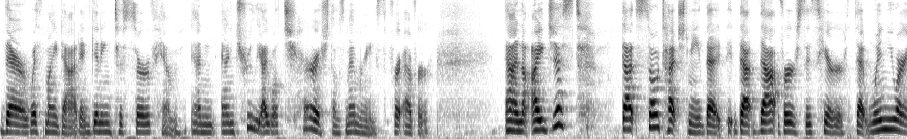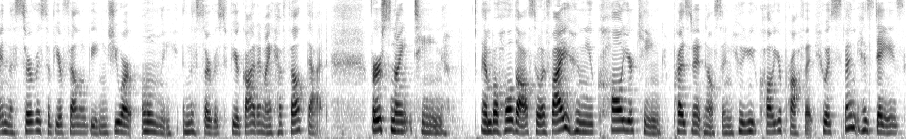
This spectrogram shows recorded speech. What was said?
there with my dad and getting to serve him. And, and truly, I will cherish those memories forever. And I just, that so touched me that that that verse is here that when you are in the service of your fellow beings you are only in the service of your god and i have felt that Verse 19 And behold, also, if I, whom you call your king, President Nelson, who you call your prophet, who has spent his days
